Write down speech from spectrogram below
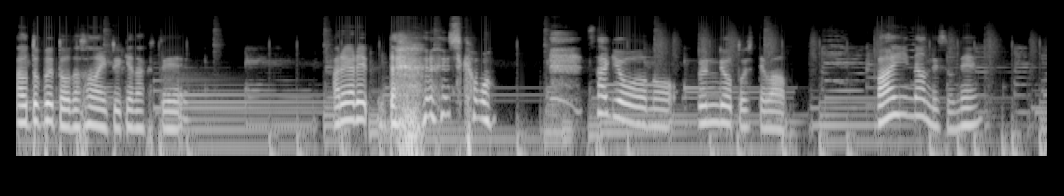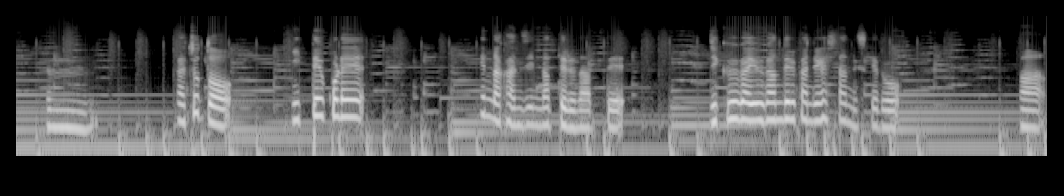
アウトプットを出さないといけなくて、あれあれみたいな。しかも、作業の分量としては倍なんですよね。うん。だからちょっと、日程これ、変な感じになってるなって、時空が歪んでる感じがしたんですけど、まあ、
